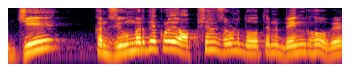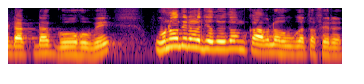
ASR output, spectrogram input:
ਜੇ ਕੰਜ਼ਿਊਮਰ ਦੇ ਕੋਲੇ ਆਪਸ਼ਨਸ ਹੋਣ, ਦੋ ਤਿੰਨ ਬਿੰਗ ਹੋਵੇ ਡਕ ਡਕ ਗੋ ਹੋਵੇ, ਉਹਨਾਂ ਦੇ ਨਾਲ ਜਦੋਂ ਇਹਦਾ ਮੁਕਾਬਲਾ ਹੋਊਗਾ ਤਾਂ ਫਿਰ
